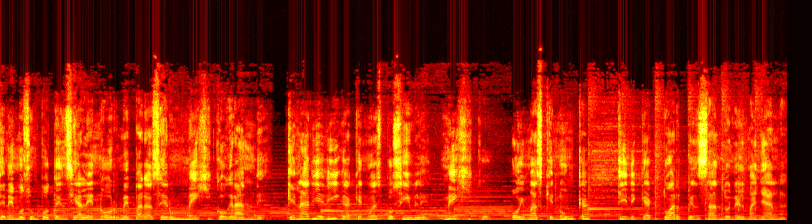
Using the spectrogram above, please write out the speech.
Tenemos un potencial enorme para hacer un México grande. Que nadie diga que no es posible. México, hoy más que nunca, tiene que actuar pensando en el mañana.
